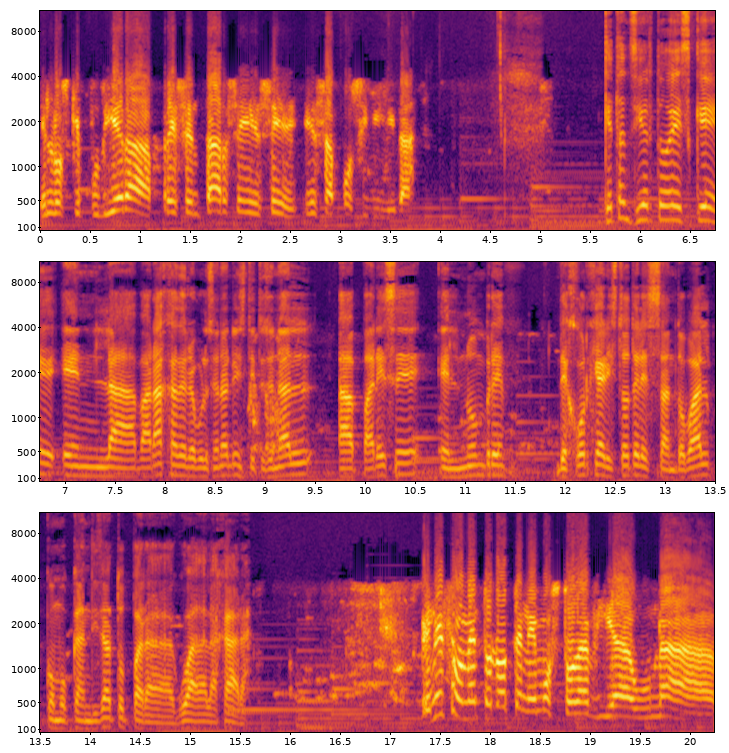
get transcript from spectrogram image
en los que pudiera presentarse ese, esa posibilidad. ¿Qué tan cierto es que en la baraja del revolucionario institucional aparece el nombre de Jorge Aristóteles Sandoval como candidato para Guadalajara? En este momento no tenemos todavía una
